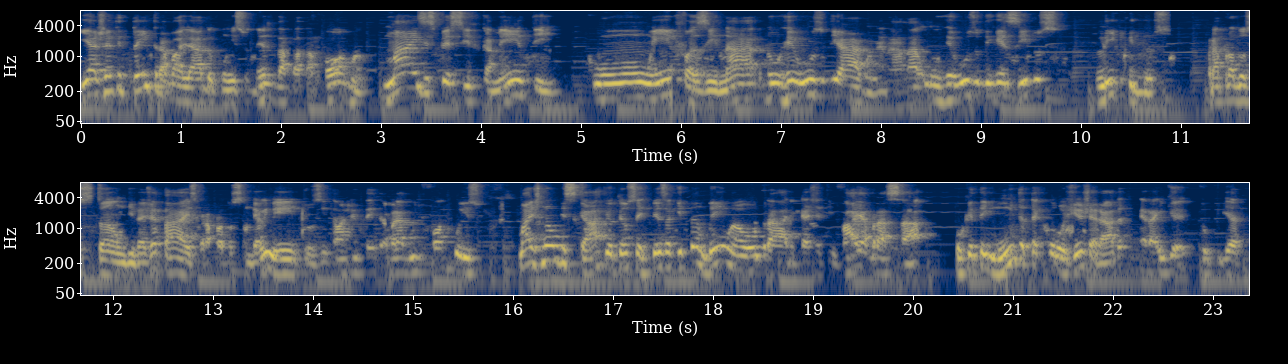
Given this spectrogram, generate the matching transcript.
E a gente tem trabalhado com isso dentro da plataforma, mais especificamente com ênfase na, no reuso de água, né, na, no reuso de resíduos líquidos para a produção de vegetais, para a produção de alimentos. Então a gente tem trabalhado muito forte com isso. Mas não descarte, eu tenho certeza que também uma outra área que a gente vai abraçar porque tem muita tecnologia gerada, era aí que eu queria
